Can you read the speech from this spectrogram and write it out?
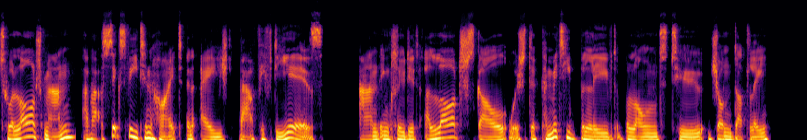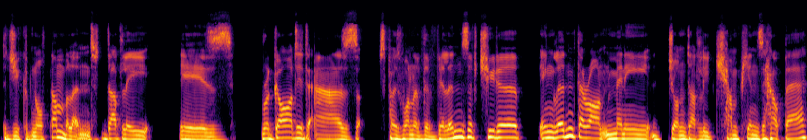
to a large man, about six feet in height and aged about 50 years, and included a large skull which the committee believed belonged to John Dudley, the Duke of Northumberland. Dudley is regarded as, suppose, one of the villains of Tudor England. There aren't many John Dudley champions out there.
